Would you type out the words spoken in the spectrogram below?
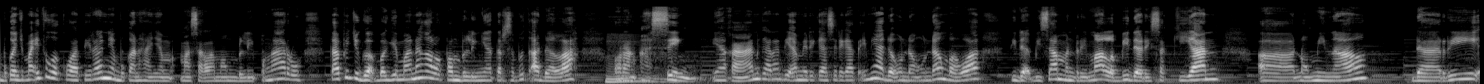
bukan cuma itu kekhawatirannya bukan hanya masalah membeli pengaruh tapi juga bagaimana kalau pembelinya tersebut adalah orang Hmm. asing ya kan? Karena di Amerika Serikat ini ada undang-undang bahwa tidak bisa menerima lebih dari sekian uh, nominal dari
